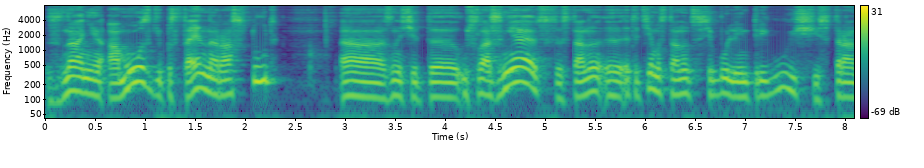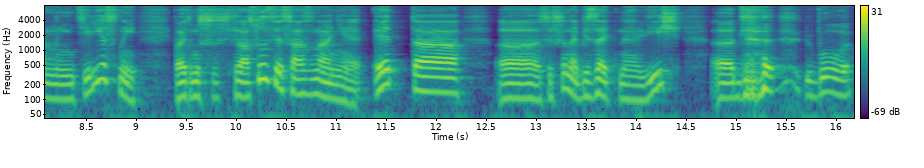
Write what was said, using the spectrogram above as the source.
знания о мозге постоянно растут – значит, э, усложняются. Э, эта тема становится все более интригующей, странной, интересной. Поэтому философия сознания – это э, совершенно обязательная вещь для любого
